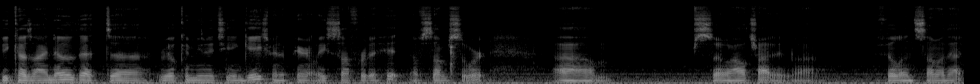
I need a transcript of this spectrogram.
because I know that uh, real community engagement apparently suffered a hit of some sort. Um, so I'll try to uh, fill in some of that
